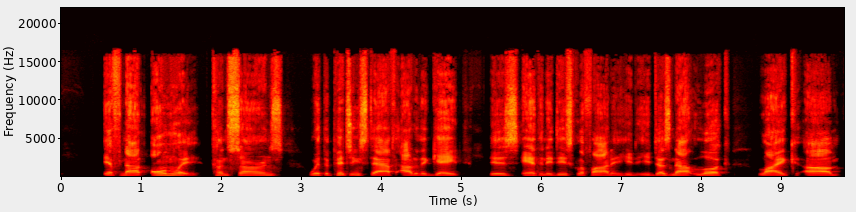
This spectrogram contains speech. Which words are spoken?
if not only, concerns with the pitching staff out of the gate is Anthony DeSclafani. He, he does not look like um,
